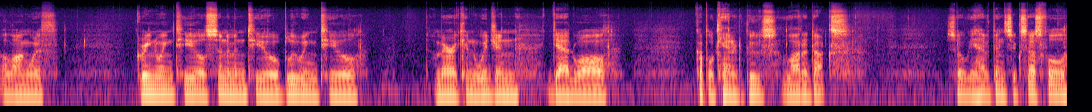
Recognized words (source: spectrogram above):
along with green winged teal, cinnamon teal, blue winged teal, American widgeon, gadwall, a couple of Canada goose, a lot of ducks. So we have been successful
